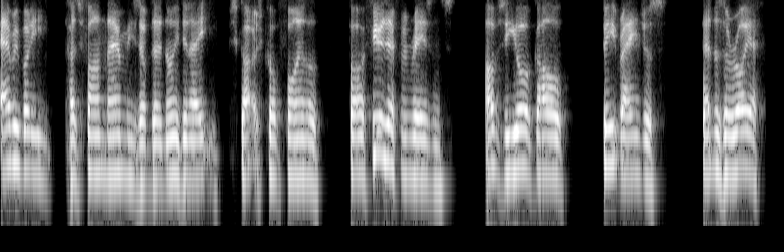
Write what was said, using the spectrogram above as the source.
everybody has fond memories of the 1980 Scottish Cup final for a few different reasons. Obviously, your goal beat Rangers. Then there's a riot,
